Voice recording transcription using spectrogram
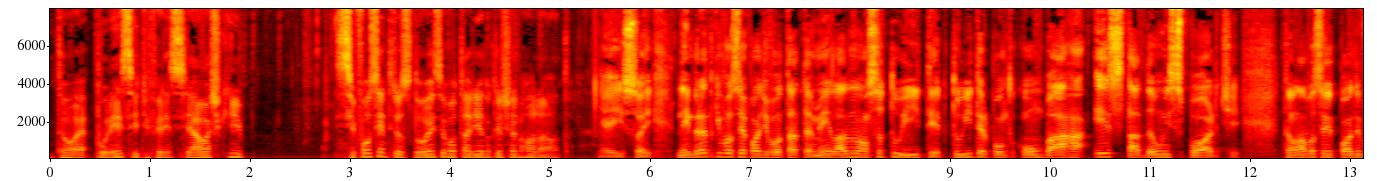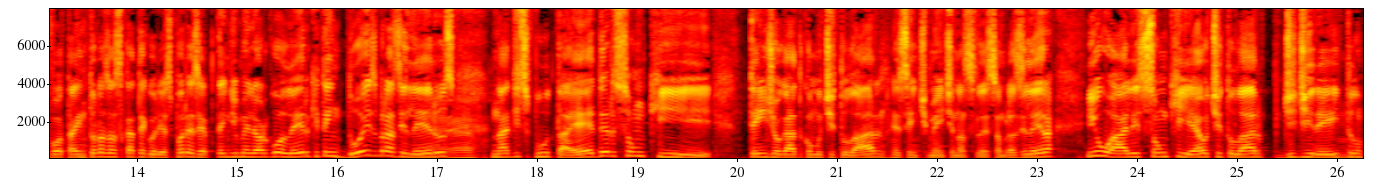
Então, é, por esse diferencial, acho que se fosse entre os dois, eu votaria no Cristiano Ronaldo. É isso aí. Lembrando que você pode votar também lá no nosso Twitter, twitter.com barra Estadão Esporte. Então lá você pode votar em todas as categorias. Por exemplo, tem de melhor goleiro que tem dois brasileiros É. na disputa. Ederson, que tem jogado como titular recentemente na seleção brasileira, e o Alisson, que é o titular de direito Uhum.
